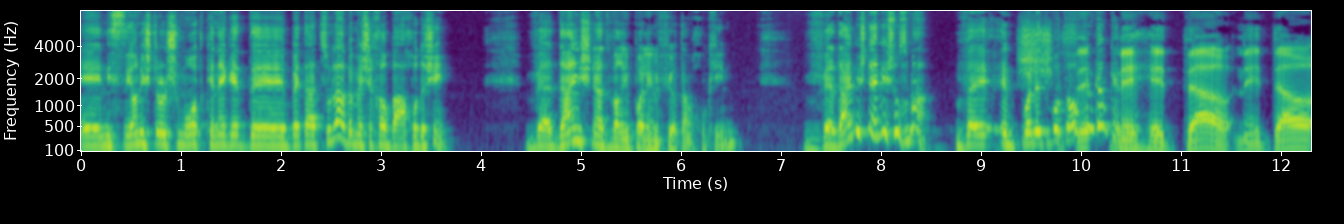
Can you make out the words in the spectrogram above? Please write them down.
אה, ניסיון לשתול שמועות כנגד אה, בית האצולה במשך ארבעה חודשים. ועדיין שני הדברים פועלים לפי אותם חוקים ועדיין בשניהם יש יוזמה ופועלת באותו אופן גם כן. נהדר נהדר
